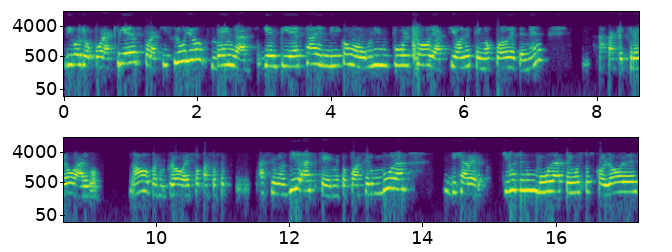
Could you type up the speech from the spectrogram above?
digo yo, por aquí es, por aquí fluyo, venga, y empieza en mí como un impulso de acciones que no puedo detener hasta que creo algo, ¿no? Por ejemplo, eso pasó hace, hace unos días que me tocó hacer un Buda, dije, a ver, quiero hacer un Buda, tengo estos colores,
